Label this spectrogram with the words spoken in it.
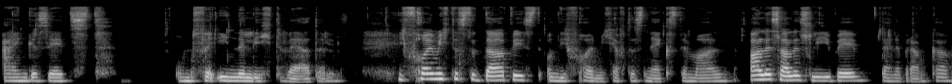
eingesetzt und verinnerlicht werden. Ich freue mich, dass du da bist und ich freue mich auf das nächste Mal. Alles, alles Liebe, deine Branka.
